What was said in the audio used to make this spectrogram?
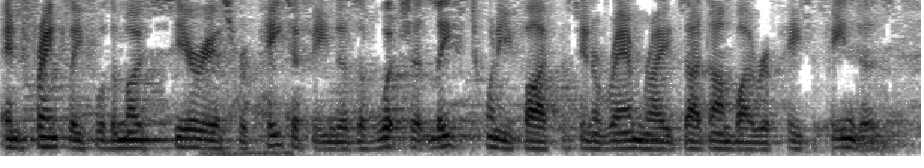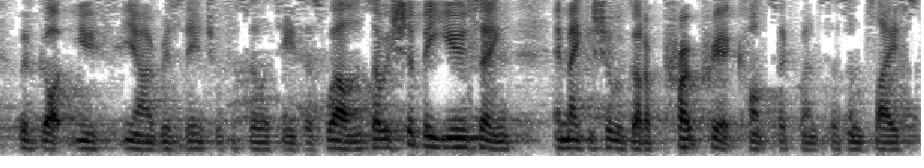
and frankly, for the most serious repeat offenders, of which at least 25% of RAM raids are done by repeat offenders, we've got youth, you know, residential facilities as well. And so we should be using and making sure we've got appropriate consequences in place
